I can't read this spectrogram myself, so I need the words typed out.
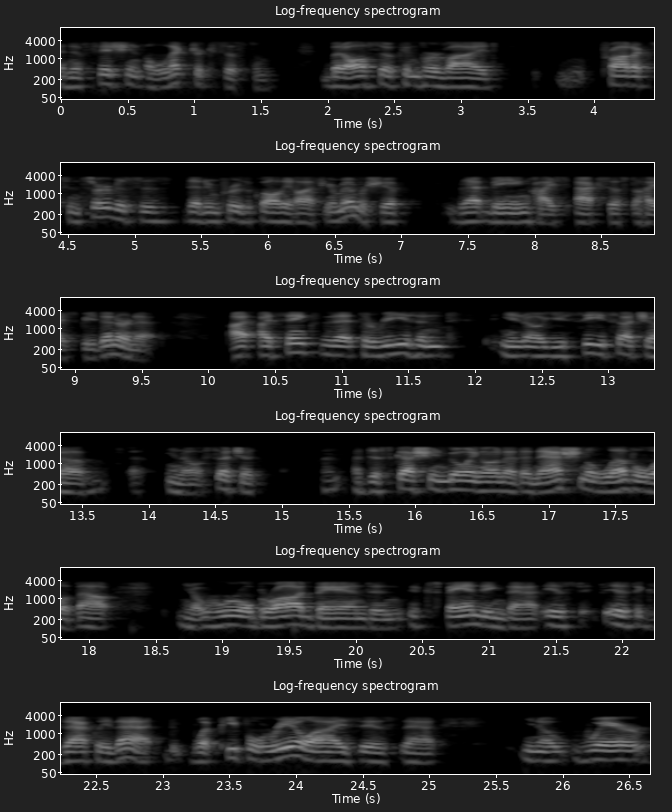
an efficient electric system, but also can provide products and services that improve the quality of life of your membership that being high access to high speed internet. I, I think that the reason you know you see such a you know such a a discussion going on at a national level about you know rural broadband and expanding that is is exactly that. What people realize is that you know where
